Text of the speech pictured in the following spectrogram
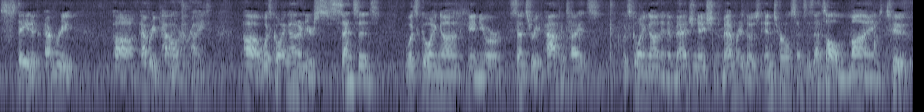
state of every uh, every power, right? Uh, what's going on in your senses, what's going on in your sensory appetites, what's going on in imagination, memory, those internal senses, that's all mind too,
